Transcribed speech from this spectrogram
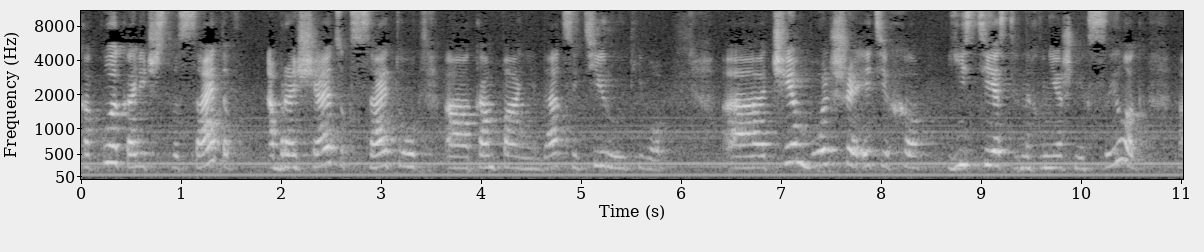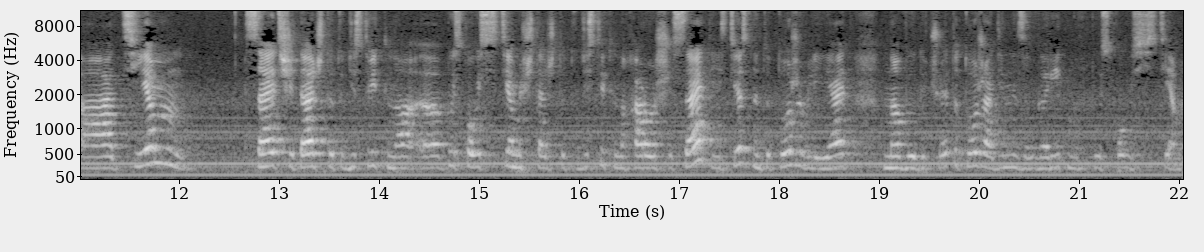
какое количество сайтов обращаются к сайту компании, да, цитируют его. Чем больше этих естественных внешних ссылок, а, тем сайт считает, что это действительно, поисковая система считает, что это действительно хороший сайт, и, естественно, это тоже влияет на выдачу. Это тоже один из алгоритмов поисковой системы.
